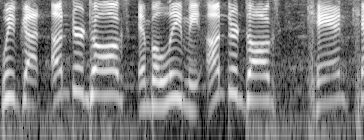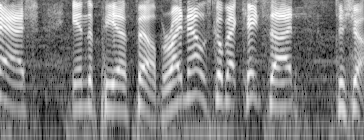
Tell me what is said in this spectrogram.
we've got underdogs, and believe me, underdogs can cash in the PFL. But right now, let's go back cage side to Shaw.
